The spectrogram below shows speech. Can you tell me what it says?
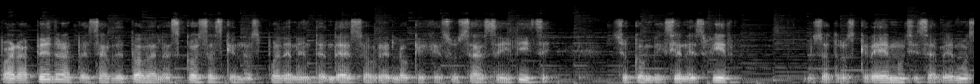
Para Pedro, a pesar de todas las cosas que nos pueden entender sobre lo que Jesús hace y dice, su convicción es firme. Nosotros creemos y sabemos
